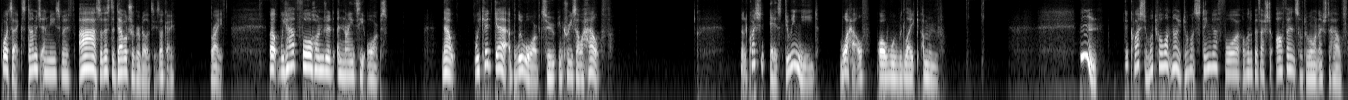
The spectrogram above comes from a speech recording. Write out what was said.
Vortex. Damage enemies with... Ah, so there's the Devil Trigger abilities. Okay. Right. Well, we have 490 orbs. Now, we could get a blue orb to increase our health. Now, the question is, do we need more health or we would like a move? Hmm, good question. What do I want now? Do I want Stinger for a little bit of extra offense or do I want extra health?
